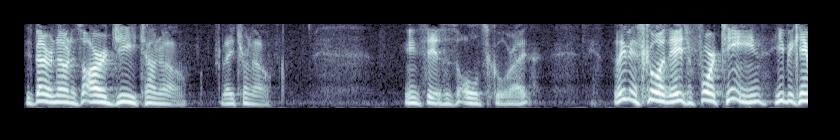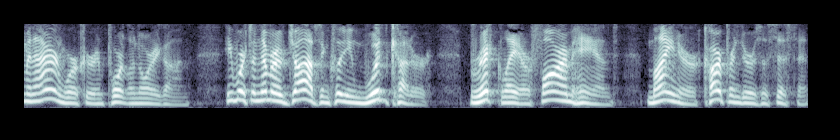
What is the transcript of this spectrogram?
He's better known as R.G. Tourneau. Letourneau. You can see this is old school, right? Leaving school at the age of 14, he became an iron worker in Portland, Oregon. He worked a number of jobs, including woodcutter, bricklayer, farmhand, miner, carpenter's assistant,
